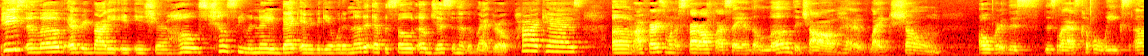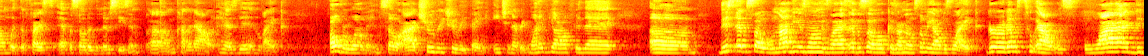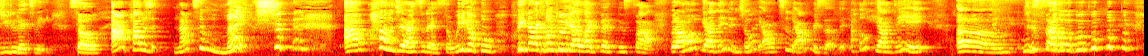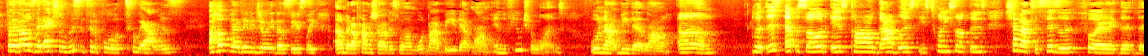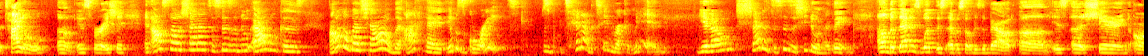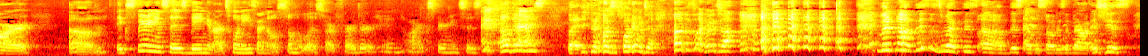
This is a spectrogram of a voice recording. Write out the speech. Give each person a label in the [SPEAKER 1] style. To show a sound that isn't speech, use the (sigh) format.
[SPEAKER 1] Peace and love, everybody. It is your host, Chelsea Renee, back at it again with another episode of Just Another Black Girl podcast. Um, I first want to start off by saying the love that y'all have like shown over this this last couple weeks um, with the first episode of the new season um, coming out has been like overwhelming. So I truly, truly thank each and every one of y'all for that. Um, this episode will not be as long as last episode because I know some of y'all was like, "Girl, that was two hours. Why did you do that to me?" So I apologize. Not too much. (laughs) I apologize for that. So we going (laughs) we not gonna do y'all like that this time. But I hope y'all did enjoy all two hours of it. I hope y'all did. Um, (laughs) so for those that actually listen to the full two hours, I hope y'all did enjoy it though. Seriously, um, but I promise y'all this one will not be that long, and the future ones will not be that long. Um. But this episode is called God Bless These 20 somethings. Shout out to SZA for the, the title um, inspiration. And also shout out to SZA new album because I don't know about y'all, but I had it was great. It was 10 out of 10 recommend. You know, shout out to SZA, she doing her thing. Um, but that is what this episode is about. Um, is us sharing our um, experiences being in our 20s. I know some of us are further in our experiences than (laughs) others, but no, (laughs) I'm just playing with y'all. I'm just playing with y'all. (laughs) (laughs) but no, this is what this uh this episode is about. It's just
